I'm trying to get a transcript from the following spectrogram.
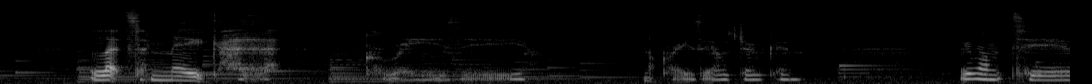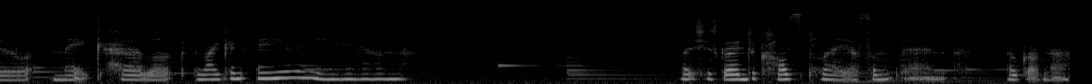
let's make her crazy. Not crazy, I was joking. We want to make her look like an alien. Like she's going to cosplay or something. Oh god, no.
